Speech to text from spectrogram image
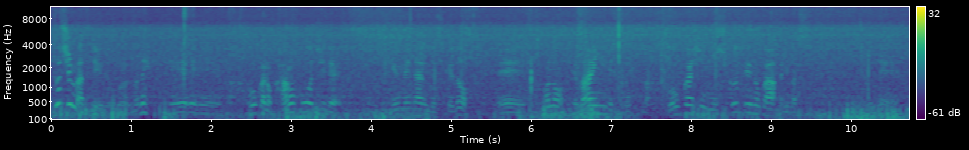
糸島っていうところのね、えー、福岡の観光地で有名になるんですけど、えー、この手前にですね、まあ、福岡市西区というのがあります。えー、こ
